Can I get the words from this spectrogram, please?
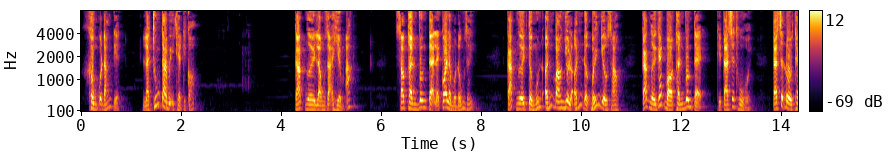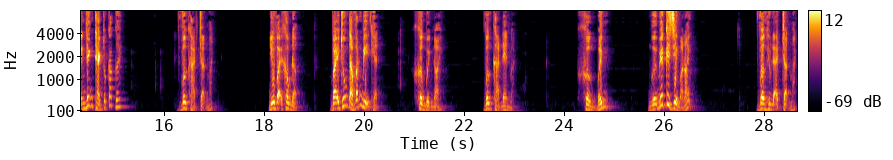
Không có đáng tiền là chúng ta bị thiệt thì có. Các người lòng dạ hiểm ác, Sao thần vương tệ lại coi là một đống giấy? Các người từng muốn ấn bao nhiêu là ấn được bấy nhiêu sao? Các người ghét bỏ thần vương tệ Thì ta sẽ thu hồi, Ta sẽ đổi thành linh thạch cho các ngươi. Vương Khả trợn mắt. Như vậy không được. Vậy chúng ta vẫn bị thiệt. Khương Bình nói. Vương Khả đen mặt. Khương Bình, Người biết cái gì mà nói? Vương Hiếu Lễ trợn mắt.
